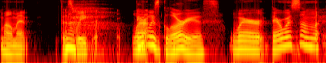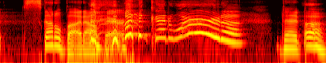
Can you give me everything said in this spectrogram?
moment this week where, where, it was glorious. where there was some scuttlebutt out there What a good word. that Uh,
